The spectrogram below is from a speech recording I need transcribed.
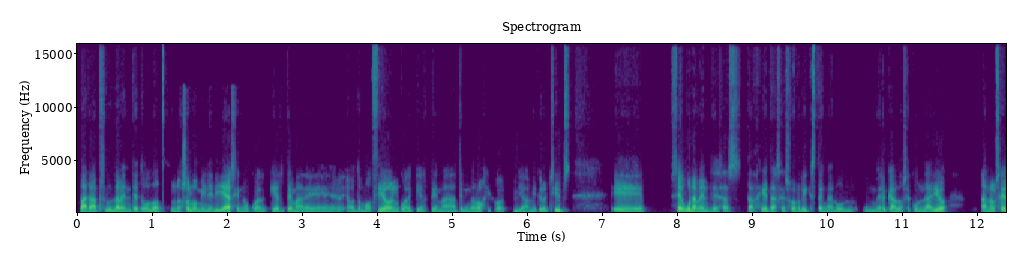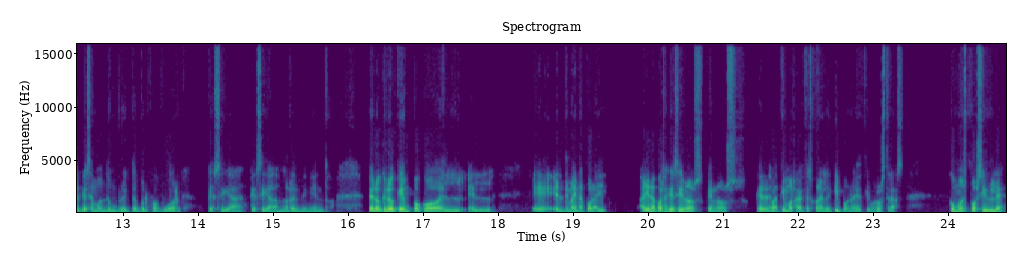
para absolutamente todo, no solo minería, sino cualquier tema de automoción, cualquier tema tecnológico lleva microchips. Eh, seguramente esas tarjetas, esos rigs tengan un, mercado secundario, a no ser que se monte un proyecto Proof of Work que siga, que siga dando rendimiento. Pero creo que un poco el, el, eh, el tema irá por ahí. Hay una cosa que sí nos, que nos que debatimos a veces con el equipo, ¿no? decimos, ostras, ¿cómo es posible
